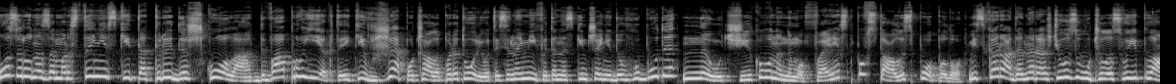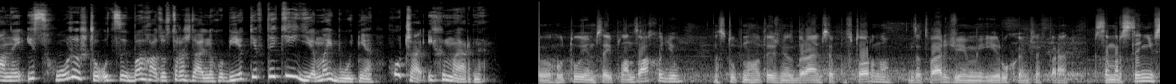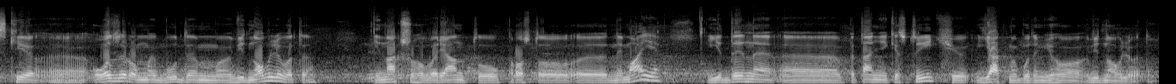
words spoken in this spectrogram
Озеро на Замарстинівській та 3D-школа – два проєкти, які вже почали перетворюватися на міфи та нескінченні довгобуди, неочікувано, немов Фенікс, повстали з попелу. Міська рада нарешті озвучила свої плани, і схоже, що у цих багатостраждальних об'єктів таки є майбутнє, хоча і химерне. Готуємо цей план заходів. Наступного тижня збираємося повторно, затверджуємо і рухаємося вперед. Самарстинівське е, озеро ми будемо відновлювати. Інакшого варіанту просто е, немає. Єдине е, питання, яке стоїть, як ми будемо його відновлювати.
